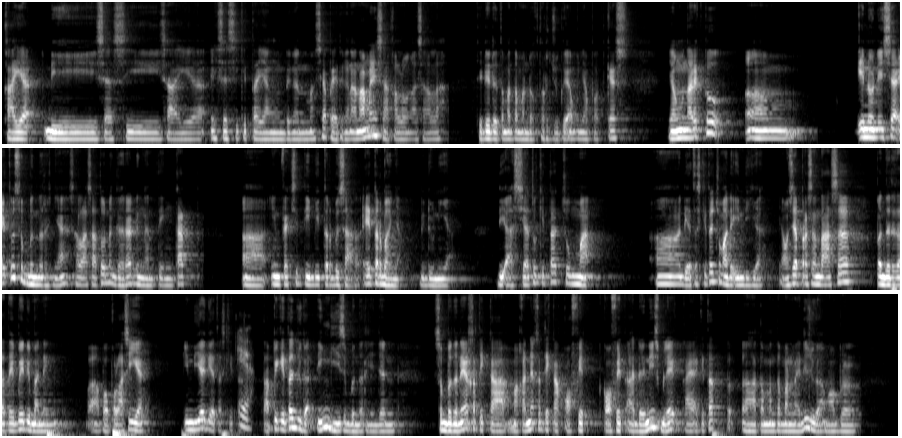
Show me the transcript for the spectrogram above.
kayak di sesi saya eh sesi kita yang dengan mas siapa ya dengan Anamesa kalau nggak salah. Jadi ada teman-teman dokter juga yang punya podcast. Yang menarik tuh um, Indonesia itu sebenarnya salah satu negara dengan tingkat uh, infeksi TB terbesar, eh terbanyak di dunia. Di Asia tuh kita cuma uh, di atas kita cuma ada India. Yang maksudnya persentase penderita TB dibanding uh, populasi ya. India di atas kita. Yeah. Tapi kita juga tinggi sebenarnya dan sebenarnya ketika makanya ketika COVID COVID ada nih sebenarnya kayak kita uh, teman-teman medis juga ngobrol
